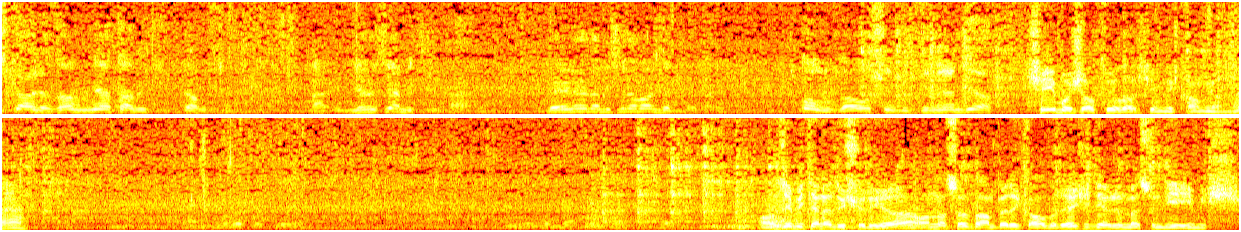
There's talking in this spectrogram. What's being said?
Çıkacağız abi Nihat abi. Çıkacağız. Ha, yenisi mi bitiyor? Ha. Değerlere de bir şeyler var dediler. oldu da o şimdi dinlendi ya. Şeyi boşaltıyorlar şimdi kamyon he? Önce bir tane düşürüyor. Ondan sonra damperi kaldırıyor ki devrilmesin diyeymiş.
